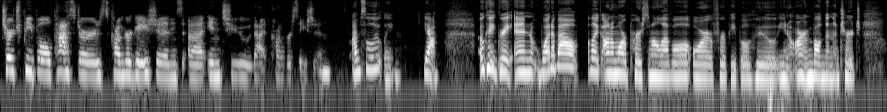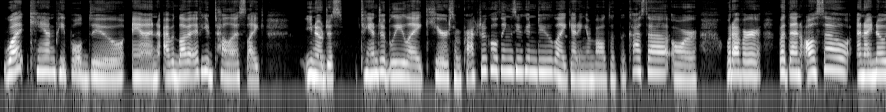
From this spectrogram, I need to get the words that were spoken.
church people, pastors, congregations uh, into that conversation. Absolutely. Yeah. Okay, great. And what about like on a more personal level or for people who, you know, aren't involved in the church? What can people do? And I would love it if you'd tell us like, you know, just tangibly like here are some practical things you can do like getting involved with the casa or whatever but then also and i know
